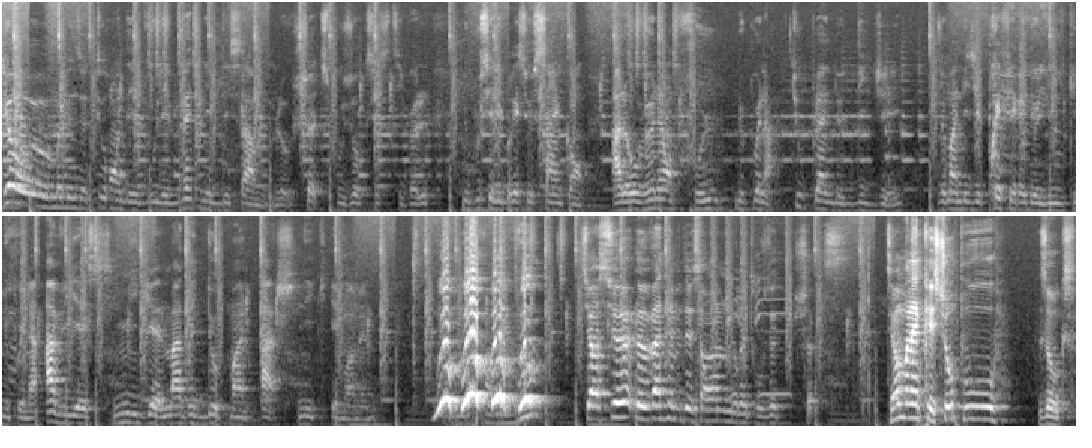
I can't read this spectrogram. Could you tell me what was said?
Yo, me donne tout rendez-vous les 29 décembre, le Shots pour Zox Festival. Nous pour célébrer ce 5 ans. Alors venez en foule, nous prenons tout plein de DJ. Nous avons un DJ préféré de l'île qui nous prenons AVS, Miguel, Madrid Dopman, H, Nick et moi-même. Sur ce, le 29 décembre, nous retrouvons The Shots. C'est vraiment une question pour Zox?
